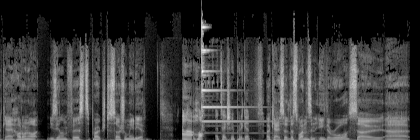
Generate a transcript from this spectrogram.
okay, hot or not. New Zealand First's approach to social media. Uh, hot. It's actually pretty good. Okay, so this one's an either or. So uh,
